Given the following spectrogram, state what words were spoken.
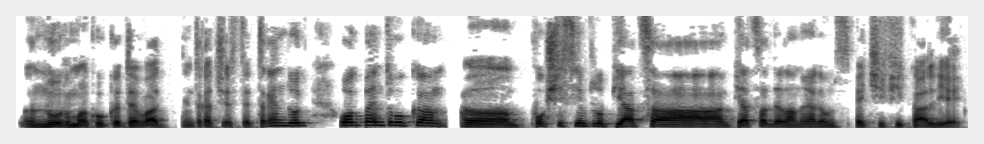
în urmă cu câteva dintre aceste trenduri, ori pentru că uh, pur și simplu piața, piața de la noi are un specific al ei.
